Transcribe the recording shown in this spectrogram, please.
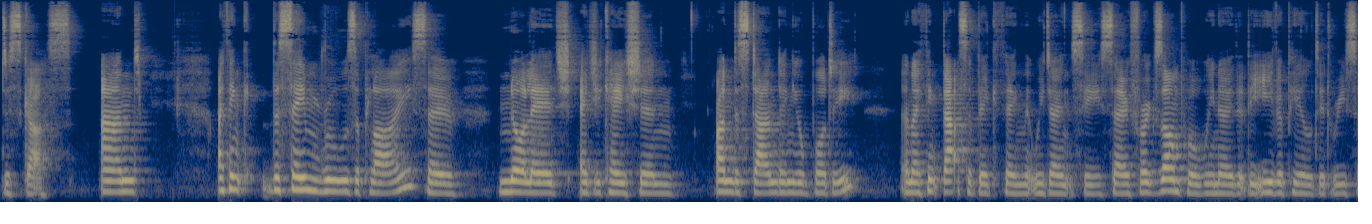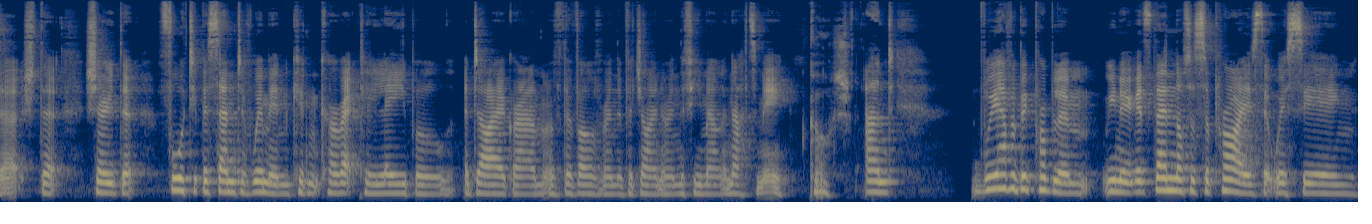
discuss. And I think the same rules apply. So knowledge, education, understanding your body, And I think that's a big thing that we don't see. So, for example, we know that the Eve Appeal did research that showed that 40% of women couldn't correctly label a diagram of the vulva and the vagina in the female anatomy. Gosh. And we have a big problem. You know, it's then not a surprise that we're seeing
